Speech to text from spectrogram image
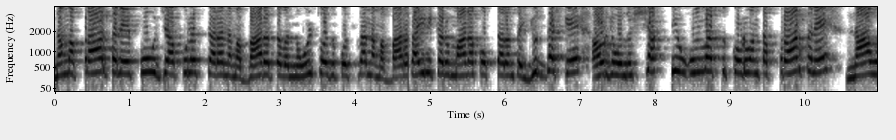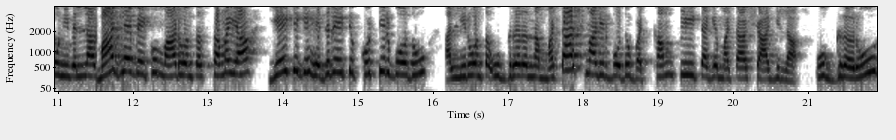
ನಮ್ಮ ಪ್ರಾರ್ಥನೆ, ಪೂಜಾ, ಪುನಸ್ಕಾರ ನಮ್ಮ ಭಾರತವನ್ನು ಉಳಿಸೋದಕ್ಕೋಸ್ಕರ ನಮ್ಮ ಭಾರತ ಸೈನಿಕರು ಮಾಡಕ್ ಹೋಗ್ತಾ ಇರೋಂತ ಯುದ್ಧಕ್ಕೆ ಅವ್ರಿಗೆ ಒಂದು ಶಕ್ತಿ, ಹುಮ್ಮಸ್ಸು ಕೊಡುವಂತ ಪ್ರಾರ್ಥನೆ ನಾವು ನೀವೆಲ್ಲ ಮಾಡ್ಲೇಬೇಕು. ಮಾಡುವಂತ ಸಮಯ ಏಟಿಗೆ ಹೆದರೇಟು ಕೊಟ್ಟಿರ್ಬೋದು. ಅಲ್ಲಿರುವಂತ ಉಗ್ರರನ್ನ ಮಟಾಶ್ ಮಾಡಿರ್ಬೋದು ಬಟ್ ಕಂಪ್ಲೀಟ್ ಆಗಿ ಮಟಾಶ್ ಆಗಿಲ್ಲ. ಉಗ್ರರು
